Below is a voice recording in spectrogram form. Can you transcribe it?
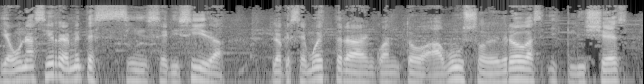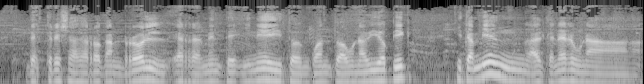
y aún así realmente sincericida. Lo que se muestra en cuanto a abuso de drogas y clichés de estrellas de rock and roll es realmente inédito en cuanto a una biopic y también al tener una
